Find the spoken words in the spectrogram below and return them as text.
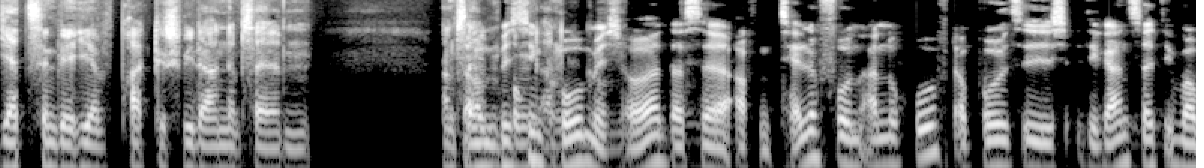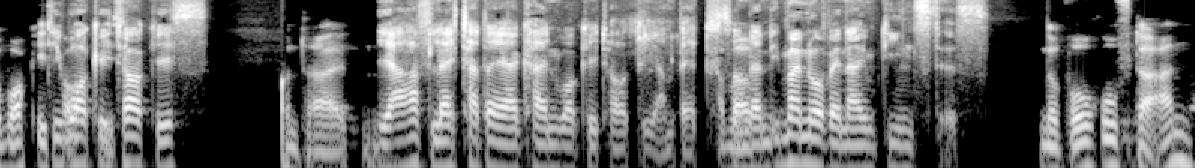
jetzt sind wir hier praktisch wieder an demselben, am Ist selben ein bisschen Punkt komisch, oder? Dass er auf dem Telefon anruft, obwohl sie sich die ganze Zeit über Die Walkie-Talkies Walkie-Talkies. unterhalten. Ja, vielleicht hat er ja kein Walkie-Talkie am Bett, Aber- sondern immer nur, wenn er im Dienst ist. Nur wo ruft er an?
